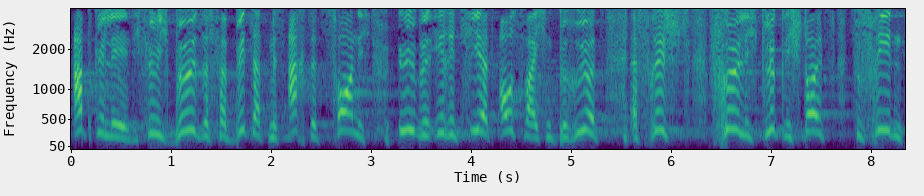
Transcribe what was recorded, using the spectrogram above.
abgelehnt. Ich fühle mich böse, verbittert, missachtet, zornig, übel, irritiert, ausweichend, berührt, erfrischt, fröhlich, glücklich, stolz, zufrieden.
